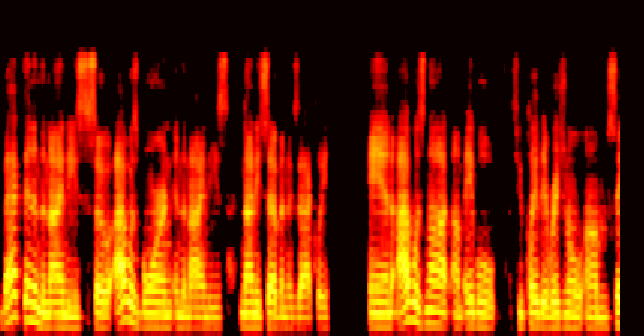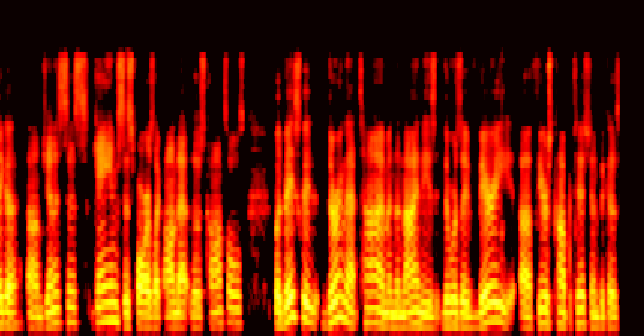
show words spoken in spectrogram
back then in the 90s. So I was born in the 90s, 97 exactly, and I was not um, able to play the original um, Sega um, Genesis games as far as like on that those consoles. But basically, during that time in the 90s, there was a very uh, fierce competition because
